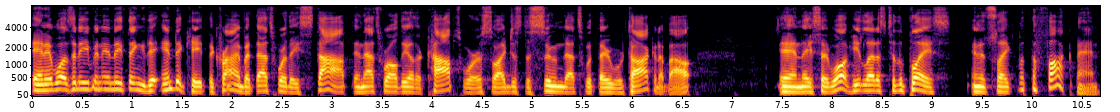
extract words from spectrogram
And it wasn't even anything to indicate the crime, but that's where they stopped. And that's where all the other cops were. So I just assumed that's what they were talking about. And they said, well, he led us to the place. And it's like, what the fuck, man?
